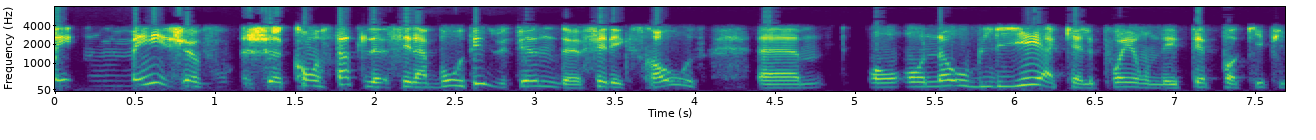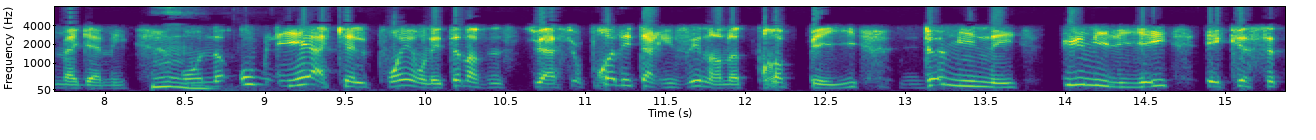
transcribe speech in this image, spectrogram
Mais, mais je, je constate, c'est la beauté du film de Félix Rose. Euh, on, a oublié à quel point on était poqué puis magané. Hmm. On a oublié à quel point on était dans une situation prolétarisée dans notre propre pays, dominée, humilié et que cette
